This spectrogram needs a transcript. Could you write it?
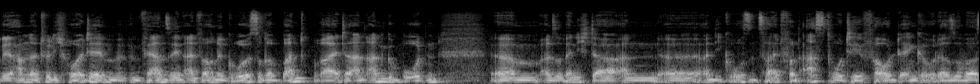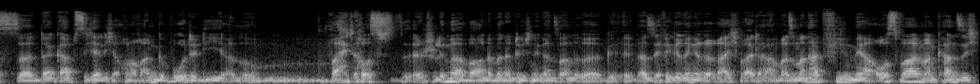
wir haben natürlich heute im, im Fernsehen einfach eine größere Bandbreite an Angeboten. Ähm, also wenn ich da an, äh, an die große Zeit von Astro TV denke oder sowas, äh, da gab es sicherlich auch noch Angebote, die also weitaus schlimmer waren, aber natürlich eine ganz andere, also sehr viel geringere Reichweite haben. Also man hat viel mehr Auswahl, man kann sich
